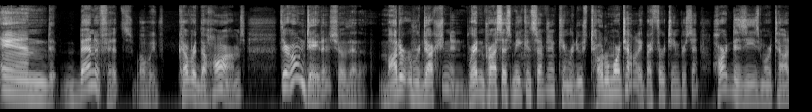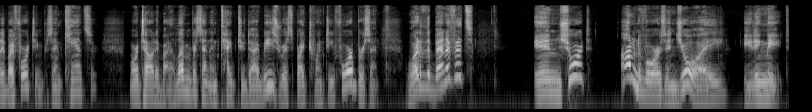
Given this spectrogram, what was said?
and benefits. Well, we've covered the harms. Their own data show that a moderate reduction in red and processed meat consumption can reduce total mortality by 13%, heart disease mortality by 14%, cancer mortality by 11%, and type 2 diabetes risk by 24%. What are the benefits? In short, omnivores enjoy eating meat.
